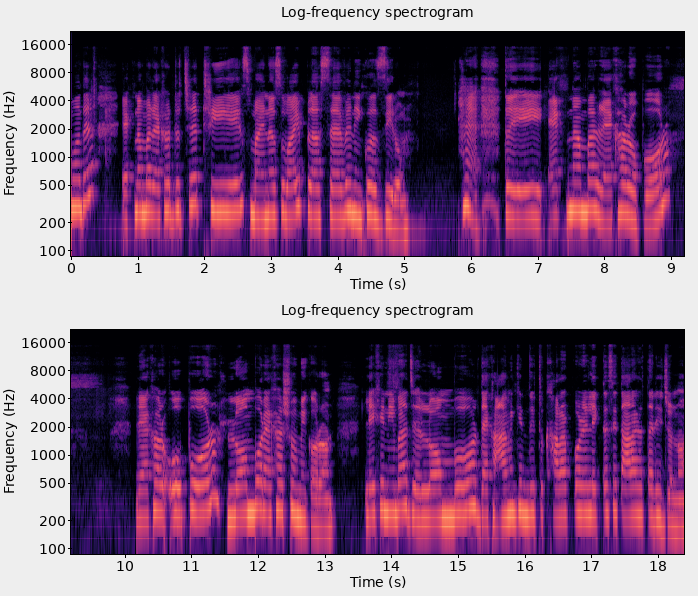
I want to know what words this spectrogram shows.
আমাদের? এক নাম্বার রেখাটা হচ্ছে three x minus y plus seven equal zero হ্যাঁ তো এই এক নাম্বার রেখার ওপর রেখার ওপর লম্ব রেখার সমীকরণ। লিখে নিবা যে লম্ব দেখা আমি কিন্তু একটু খারাপ করে লিখতেছি তাড়াতাড়ির জন্য।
